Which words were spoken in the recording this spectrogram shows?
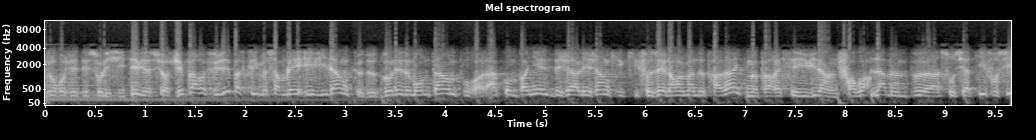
Le jour j'ai été sollicité, bien sûr, j'ai pas refusé parce qu'il me semblait évident que de donner de mon temps pour accompagner déjà les gens qui, faisaient énormément de travail me paraissait évident. Il faut avoir l'âme un peu associative aussi.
